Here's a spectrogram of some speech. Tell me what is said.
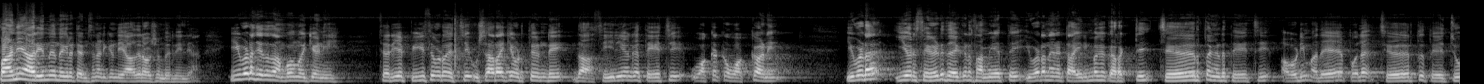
പണി അറിയുന്നുണ്ടെങ്കിൽ ടെൻഷൻ അടിക്കേണ്ട യാതൊരു ആവശ്യം വരുന്നില്ല. ഇവിടെ ചെയ്ത സംഭവം നോക്കിയാണ്. ചെറിയ പീസ് ഇവിടെ വെച്ച് ഉഷാറാക്കി കൊടുത്തിട്ടുണ്ട്. ഇതാ സീലിംഗ് ഒക്കെ തേച്ച് വക്കൊക്കെ വക്കാണ്. ഇവിടെ ഈ ഒരു സൈഡ് തേക്കുന്ന സമയത്ത് ഇവിടെ തന്നെ ടൈൽമൊക്കെ കറക്റ്റ് ചേർത്ത് അങ്ങോട്ട് തേച്ച് അവിടെയും അതേപോലെ ചേർത്ത് തേച്ചു.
